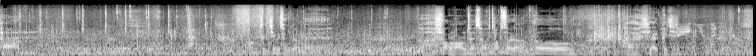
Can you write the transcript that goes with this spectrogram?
타이탄 광택집이 생겼네 아 쇼크 마운트에서 잡소리가 나네. 어, 아 얄패지 이용하세요.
